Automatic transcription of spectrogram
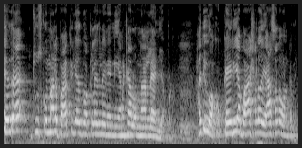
లేదా చూసుకున్నాలే పార్టీ లేదు బొక్కలేదులే నేను నీ వెనకాల ఉన్నానులే అని చెప్పడం. అది ఒక్కొక్క ఏరియా భాషలో యాసలో ఉంటుంది.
